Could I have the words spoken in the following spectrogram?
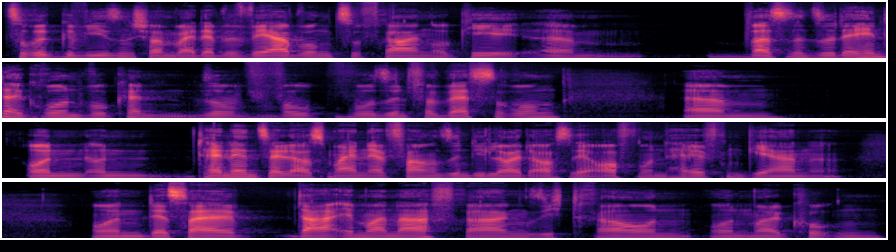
zurückgewiesen schon bei der Bewerbung zu fragen, okay, ähm, was ist so der Hintergrund, wo, können, so, wo, wo sind Verbesserungen? Ähm, und, und tendenziell aus meinen Erfahrungen sind die Leute auch sehr offen und helfen gerne. Und deshalb da immer nachfragen, sich trauen und mal gucken,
